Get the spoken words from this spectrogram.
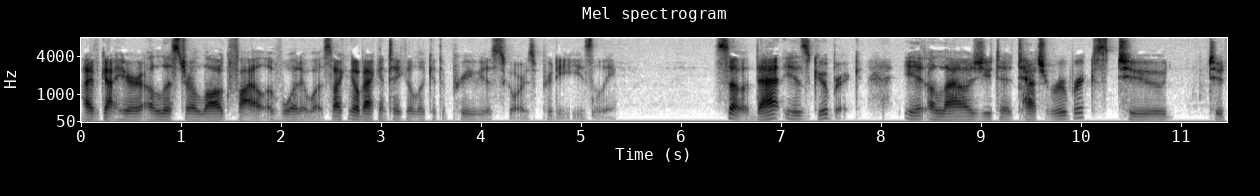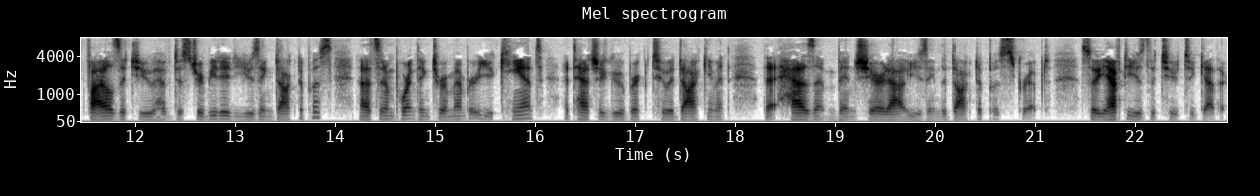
I've got here a list or a log file of what it was. So I can go back and take a look at the previous scores pretty easily. So that is Goobric. It allows you to attach rubrics to to files that you have distributed using Doctopus. Now that's an important thing to remember. You can't attach a Goobric to a document that hasn't been shared out using the Doctopus script. So you have to use the two together.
